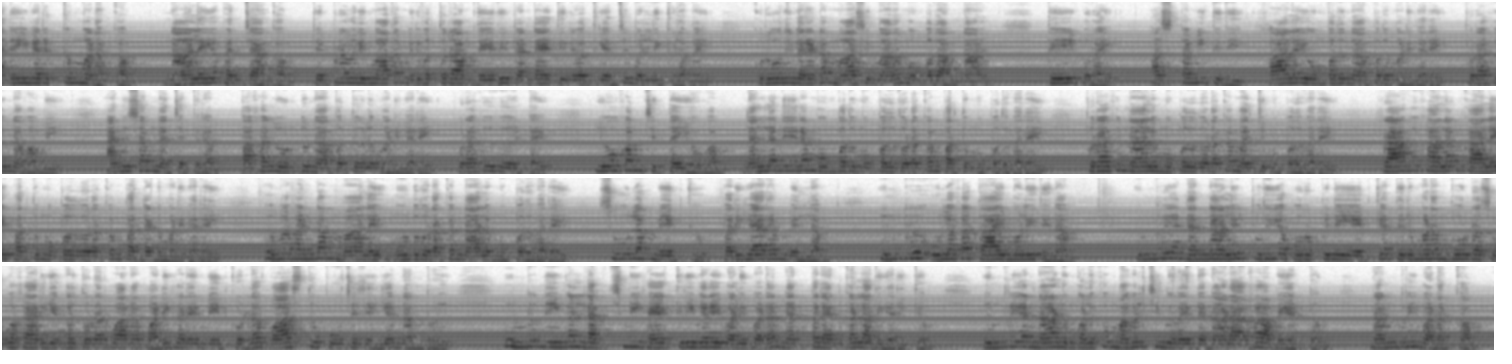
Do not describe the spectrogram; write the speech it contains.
அனைவருக்கும் வணக்கம். நாளைய பஞ்சாங்கம். பிப்ரவரி மாதம் இருபத்தொராம் தேதி ரெண்டாயிரத்தி இருபத்தி அஞ்சு வெள்ளிக்கிழமை. குரோதி வருடம் மாசி மாதம் ஒன்பதாம் நாள். தேய்புரை. அஷ்டமி திதி காலை ஒன்பது நாற்பது மணி வரை. பிறகு நவமி. அனுஷம் நட்சத்திரம் பகல் ஒன்று நாற்பத்தேழு மணி வரை. பிறகு கேட்டை யோகம் சித்த யோகம். நல்ல நேரம் ஒன்பது முப்பது தொடக்கம் பத்து முப்பது வரை. பிறகு நாலு முப்பது தொடக்கம் அஞ்சு முப்பது வரை. ராகு காலம் காலை பத்து முப்பது தொடக்கம் பன்னெண்டு மணி வரை. ஹிமகண்டம் மாலை மூன்று தொடக்கம் நாலு முப்பது வரை. சூலம் மேற்கு பரிகாரம் வெள்ளம். இன்று உலக தாய்மொழி தினம். இன்றைய நன்னாளில் புதிய பொறுப்பினை ஏற்க திருமணம் போன்ற சுபகாரியங்கள் தொடர்பான பணிகளை மேற்கொள்ள வாஸ்து பூஜை செய்ய நன்று. இன்று நீங்கள் லக்ஷ்மி ஹயக்ரீவரை வழிபட நற்பலன்கள் அதிகரிக்கும். இன்றைய நாள் உங்களுக்கு மகிழ்ச்சி நிறைந்த நாளாக அமையட்டும். நன்றி வணக்கம்.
